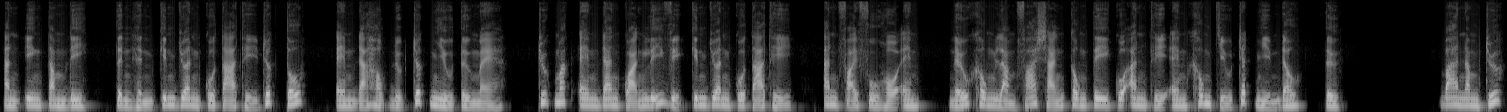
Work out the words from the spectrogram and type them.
anh yên tâm đi, tình hình kinh doanh của tả thị rất tốt, em đã học được rất nhiều từ mẹ. Trước mắt em đang quản lý việc kinh doanh của tả thị, anh phải phù hộ em, nếu không làm phá sản công ty của anh thì em không chịu trách nhiệm đâu. Từ ba năm trước,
